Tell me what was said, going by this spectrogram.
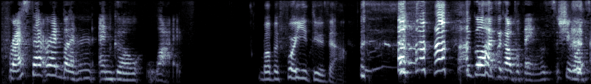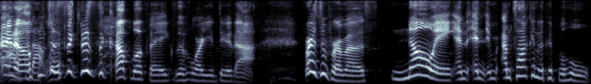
press that red button and go live. Well, before you do that, Nicole has a couple things she wants to I know. just, list. just a couple of things before you do that. First and foremost, knowing, and, and I'm talking to the people who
